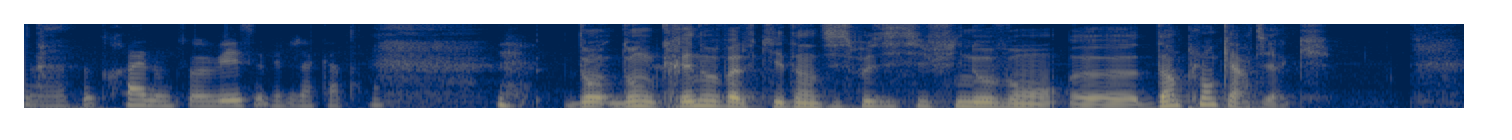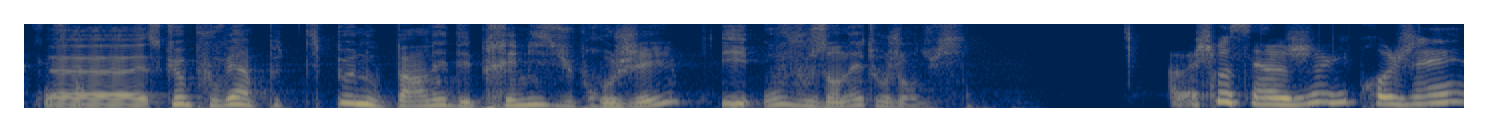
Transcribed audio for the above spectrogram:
heu, à peu près, donc oui, ça fait déjà 4 ans. Donc, donc qui est un dispositif innovant euh, d'implant cardiaque. Euh, Est-ce que vous pouvez un petit peu nous parler des prémices du projet et où vous en êtes aujourd'hui? Ah bah, je trouve que c'est un joli projet,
